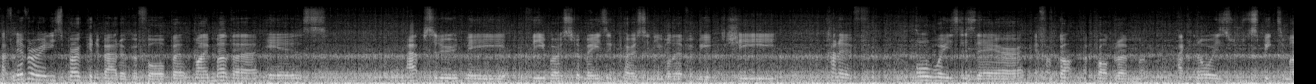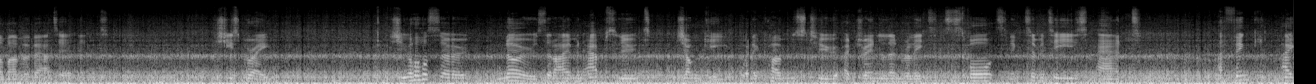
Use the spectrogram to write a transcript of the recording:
I've never really spoken about it before, but my mother is absolutely the most amazing person you will ever meet. She kind of always is there. If I've got a problem, I can always speak to my mum about it, and she's great. She also knows that I'm an absolute junkie when it comes to adrenaline related sports and activities, and I think I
